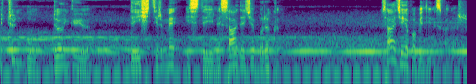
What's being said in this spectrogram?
Bütün bu döngüyü değiştirme isteğini sadece bırakın. Sadece yapabildiğiniz kadar.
